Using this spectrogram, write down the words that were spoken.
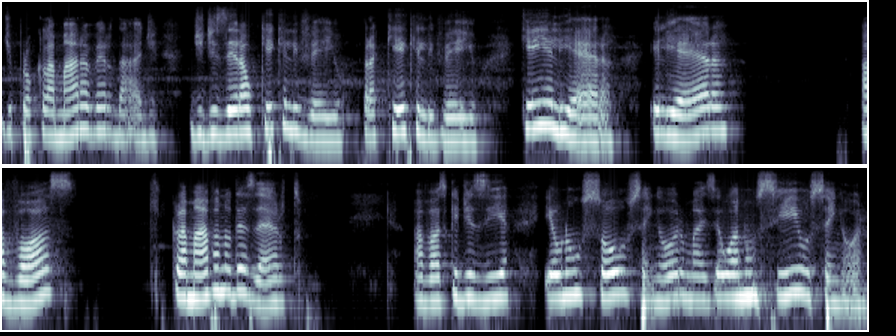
de proclamar a verdade, de dizer ao que que ele veio, para que que ele veio, quem ele era. Ele era a voz que clamava no deserto, a voz que dizia: Eu não sou o Senhor, mas eu anuncio o Senhor.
